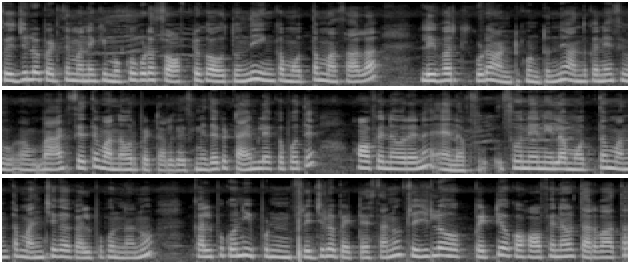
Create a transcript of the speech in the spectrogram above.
ఫ్రిడ్జ్లో పెడితే మనకి ముక్క కూడా సాఫ్ట్గా అవుతుంది. ఇంకా మొత్తం మసాలా లివర్కి కూడా అంటుకుంటుంది. అందుకనేసి మ్యాక్స్ అయితే వన్ అవర్ పెట్టాలి గైస్. మీ దగ్గర టైం లేకపోతే హాఫ్ అన్ అవర్ అయినా ఎనఫ్. సో నేను ఇలా మొత్తం అంతా మంచిగా కలుపుకున్నాను. కలుపుకొని ఇప్పుడు నేను ఫ్రిడ్జ్లో పెట్టేస్తాను. ఫ్రిడ్జ్లో పెట్టి ఒక హాఫ్ అన్ అవర్ తర్వాత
